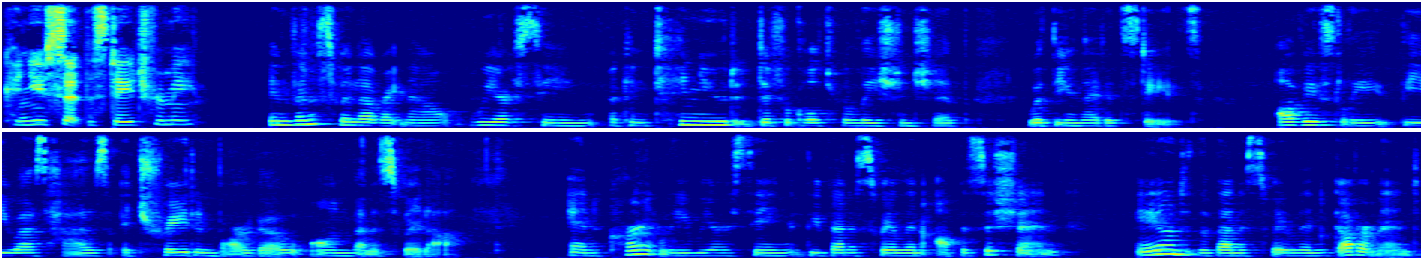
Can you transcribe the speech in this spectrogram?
Can you set the stage for me? In Venezuela right now, we are seeing a continued difficult relationship with the United States. Obviously, the US has a trade embargo on Venezuela, and currently we are seeing the Venezuelan opposition and the Venezuelan government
